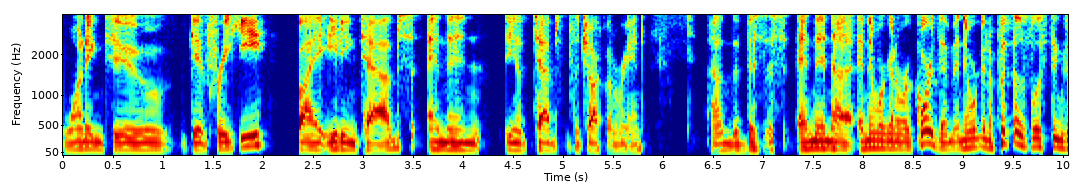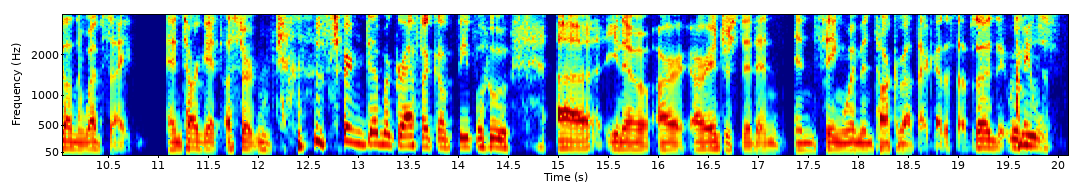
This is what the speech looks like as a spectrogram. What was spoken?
wanting to get freaky by eating tabs and then you know tabs the chocolate brand um, the business and then uh, and then we're going to record them and then we're going to put those listings on the website and target a certain certain demographic of people who, uh, you know, are are interested in in seeing women talk about that kind of stuff. So I mean, just,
